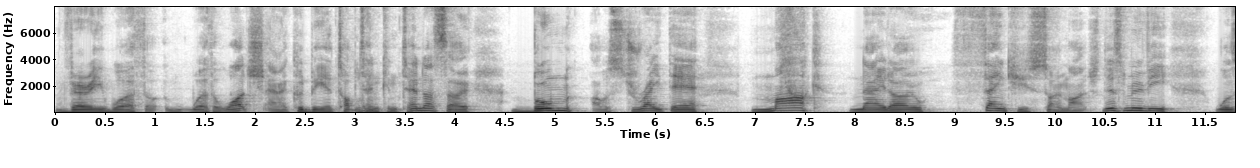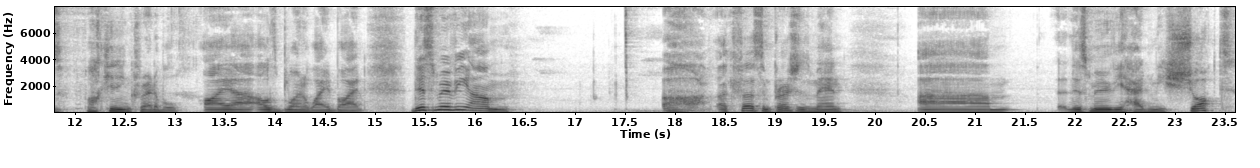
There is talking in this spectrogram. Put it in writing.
very worth a, worth a watch and it could be a top ten contender. So, boom, I was straight there. Mark Nato, thank you so much. This movie was fucking incredible. I uh, I was blown away by it. This movie, um, oh, like first impressions, man. Um, this movie had me shocked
